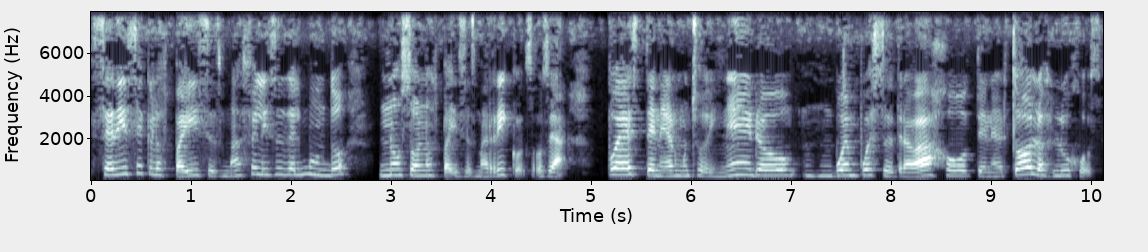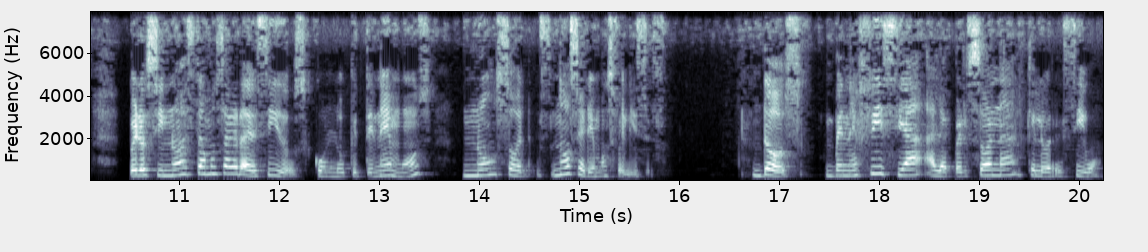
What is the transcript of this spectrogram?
Se dice que los países más felices del mundo no son los países más ricos. O sea, Puedes tener mucho dinero, un buen puesto de trabajo, tener todos los lujos, pero si no estamos agradecidos con lo que tenemos, no, no seremos felices. 2. Beneficia a la persona que lo reciba.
